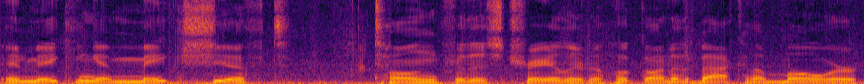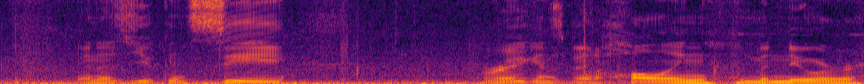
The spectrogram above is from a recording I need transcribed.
and making a makeshift tongue for this trailer to hook onto the back of the mower. And as you can see, Reagan's been hauling manure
